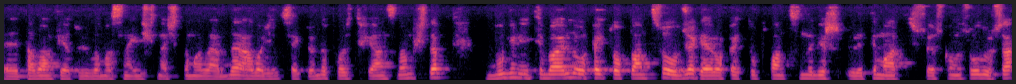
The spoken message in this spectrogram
e, taban fiyat uygulamasına ilişkin açıklamalarda havacılık sektöründe pozitif yansılamıştı. Bugün itibariyle OPEC toplantısı olacak. Eğer OPEC toplantısında bir üretim artışı söz konusu olursa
